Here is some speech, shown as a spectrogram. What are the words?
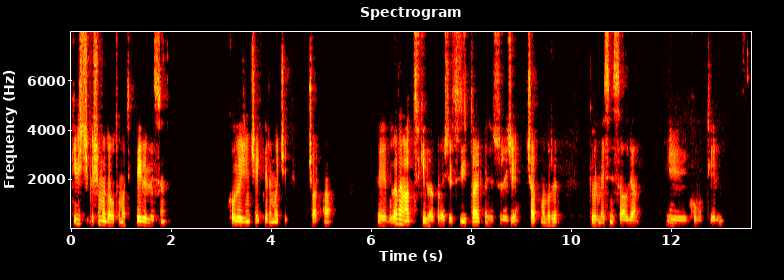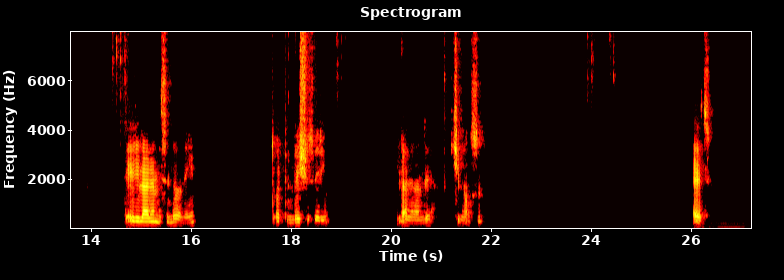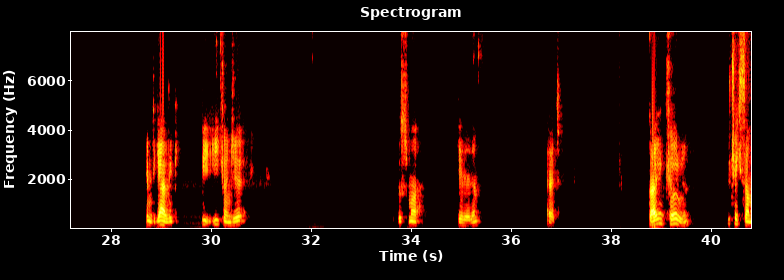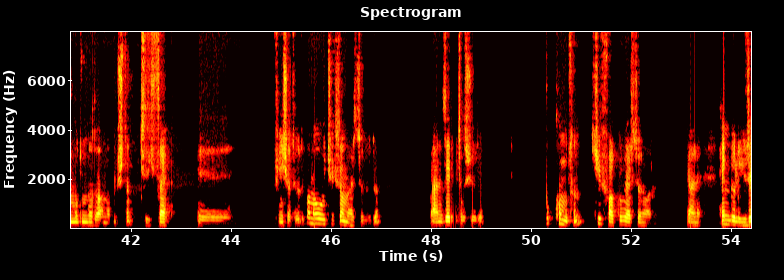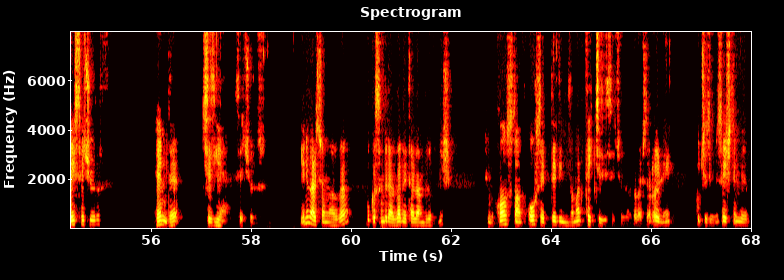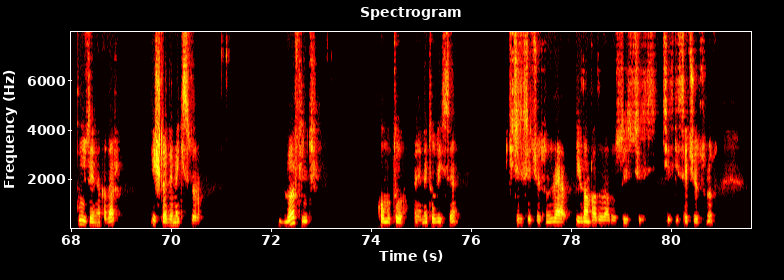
Giriş çıkışımı da otomatik belirlesin. Kolejin çeklerimi açık. Çarpma. Ee, bu zaten aktif geliyor arkadaşlar. Siz iptal etmediğiniz sürece çarpmaları görmesini sağlayan e, komut diyelim. Devir ilerlemesinde örneğin 4500 vereyim. İlerlememde 2000 olsun. Evet. Şimdi geldik. Bir ilk önce kısma gelelim. Evet. Guiding Curve'ün 3 eksen modunda da anlatmıştım. Çizgisel ee, finish atıyorduk ama o 3 eksen versiyonuydu. Yani Z çalışıyordu. Bu komutun çift farklı versiyonu var. Yani hem böyle yüzey seçiyoruz hem de çizgi seçiyoruz. Yeni versiyonlarda bu kısım biraz daha detaylandırılmış. Şimdi constant offset dediğimiz zaman tek çizgi seçiyoruz arkadaşlar. Örneğin bu çizgimi seçtim ve bu yüzeyine kadar işle demek istiyorum. Morphing komutu e, metodu ise iki çizgi seçiyorsunuz veya birden fazla daha doğrusu çizgi, çizgi seçiyorsunuz.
